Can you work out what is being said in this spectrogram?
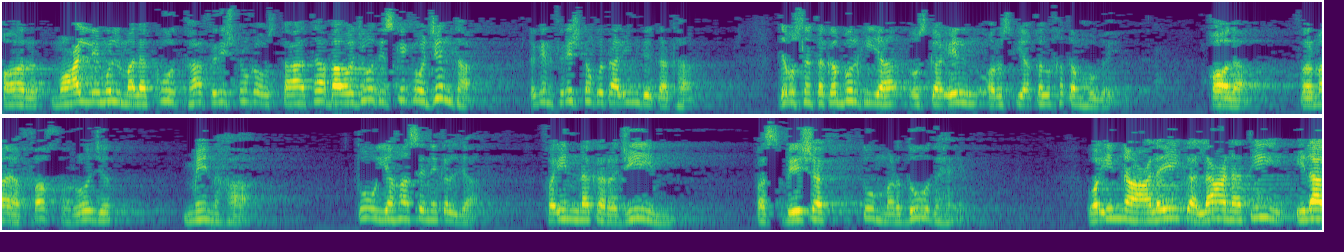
اور معلم الملکوت تھا، فرشتوں کا استاد تھا۔ باوجود اس کے کہ وہ جن تھا، لیکن فرشتوں کو تعلیم دیتا تھا۔ جب اس نے تکبر کیا، تو اس کا علم اور اس کی عقل ختم ہو گئی۔ قولا فرمایا فخ روج منہا تو یہاں سے نکل جا۔ فعن کا رجیم بس بے شک تو مردود ہے۔ وہ ان علیہ کا لانتی الا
